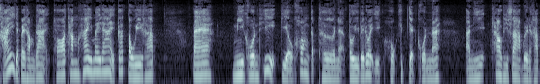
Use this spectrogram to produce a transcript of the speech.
ใครจะไปทำได้ พอทำให้ไม่ได้ก็ตุยครับ แต่ มีคนที่เกี่ยวข้องกับเธอเนี่ยตุยไปด้วยอีก 67 คนนะ อันนี้เท่าที่ทราบด้วยนะครับ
